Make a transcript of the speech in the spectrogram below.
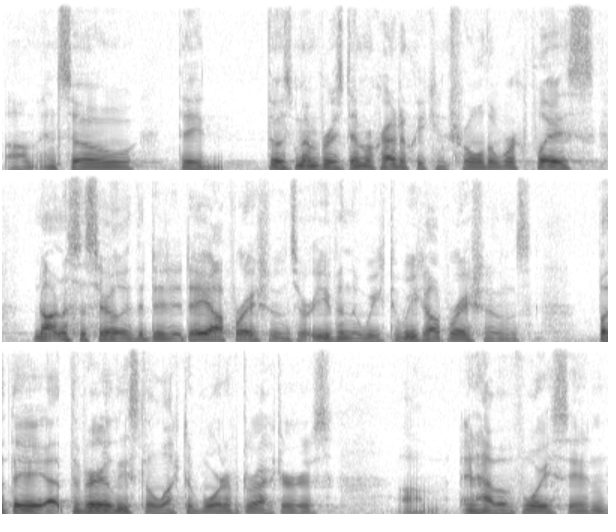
Um, and so they, those members democratically control the workplace, not necessarily the day-to-day -day operations or even the week-to-week -week operations, but they at the very least elect a board of directors um, and have a voice in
